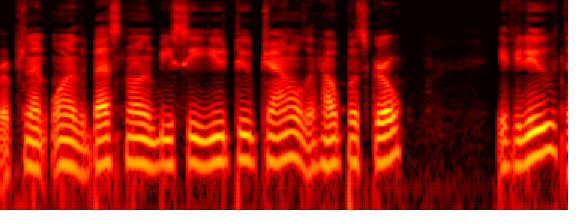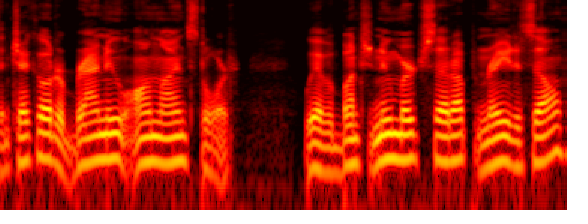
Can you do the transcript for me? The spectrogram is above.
represent one of the best Northern BC YouTube channels, and help us grow? If you do, then check out our brand new online store. We have a bunch of new merch set up and ready to sell.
